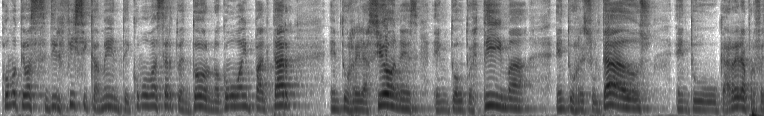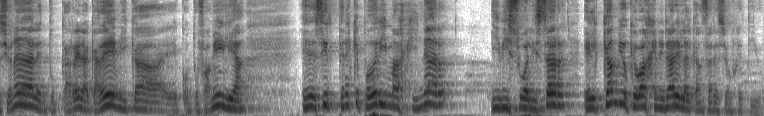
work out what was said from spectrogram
¿Cómo te vas a sentir físicamente? ¿Cómo va a ser tu entorno? ¿Cómo va a impactar en tus relaciones, en tu autoestima, en tus resultados, en tu carrera profesional, en tu carrera académica, eh, con tu familia? Es decir, tenés que poder imaginar y visualizar el cambio que va a generar el alcanzar ese objetivo.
